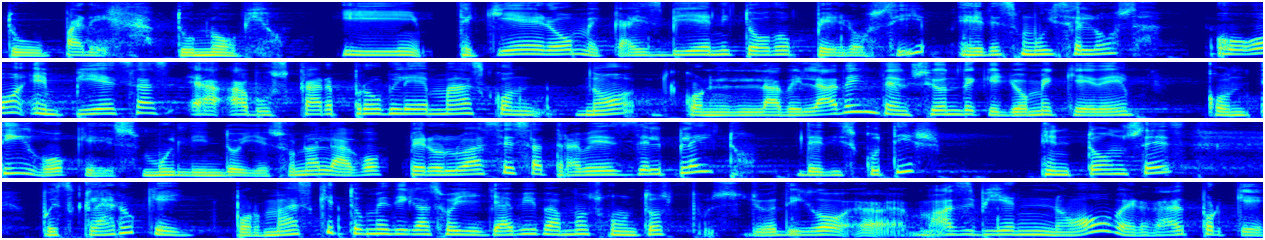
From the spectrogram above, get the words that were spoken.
tu pareja, tu novio. Y te quiero, me caes bien y todo, pero sí, eres muy celosa. O empiezas a, buscar problemas con, ¿no? Con la velada intención de que yo me quede contigo, que es muy lindo y es un halago, pero lo haces a través del pleito, de discutir. Entonces, pues claro que por más que tú me digas, oye, ya vivamos juntos, pues yo digo, ah, más bien no, ¿verdad? Porque,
